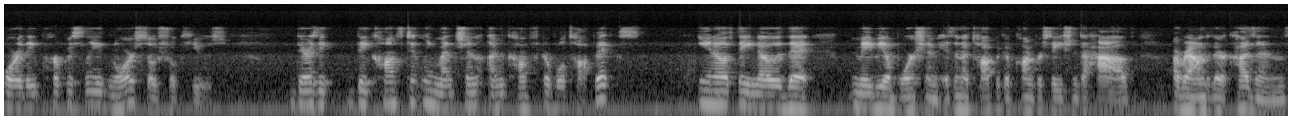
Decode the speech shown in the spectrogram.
or they purposely ignore social cues. There's a they constantly mention uncomfortable topics. You know, if they know that maybe abortion isn't a topic of conversation to have around their cousins,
